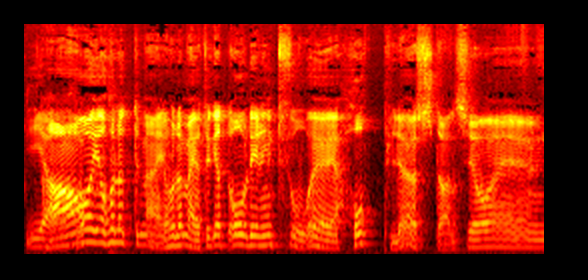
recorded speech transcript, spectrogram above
Ja, jag håller inte med. Jag håller med. Jag tycker att avdelning 2 är hopplöst alltså. Jag, eh,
